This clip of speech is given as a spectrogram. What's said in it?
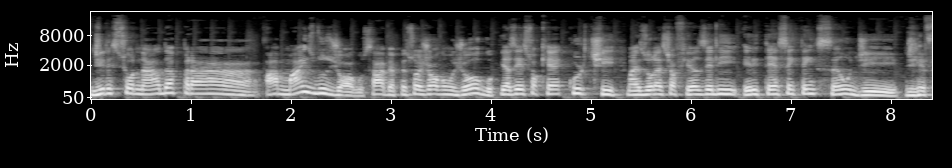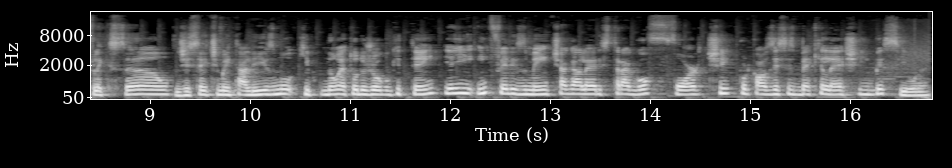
direcionada para a mais dos jogos, sabe? A pessoa joga um jogo e às vezes só quer curtir, mas o Last of Us ele, ele tem essa intenção de, de reflexão, de sentimentalismo que não é todo jogo que tem. E infelizmente, a galera estragou forte por causa desses backlash imbecil, né?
